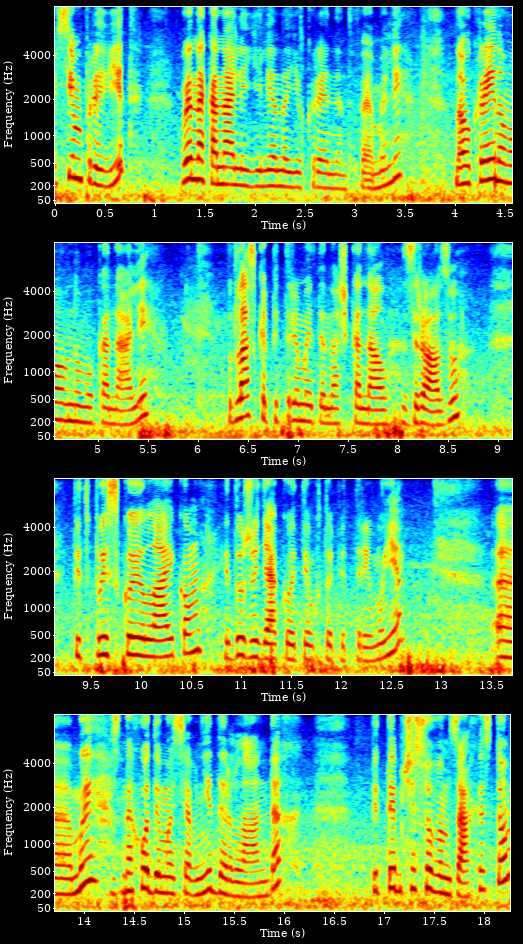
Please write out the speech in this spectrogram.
всім привіт! Ви на каналі Єлена Ukrainian Family на україномовному каналі. Будь ласка, підтримайте наш канал зразу підпискою, лайком і дуже дякую тим, хто підтримує. Е, Ми знаходимося в Нідерландах під тимчасовим захистом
